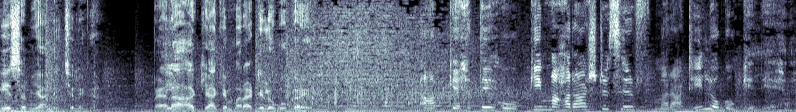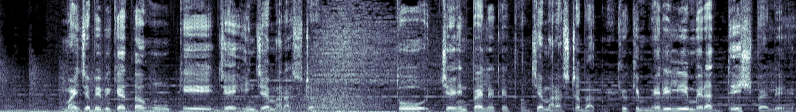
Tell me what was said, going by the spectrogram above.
ये सब यहाँ नहीं चलेगा। पहला हक क्या के मराठी लोगों का है आप कहते हो कि महाराष्ट्र सिर्फ़ मराठी लोगों के लिए है। मैं जब भी कहता हूँ कि जय हिंद जय महाराष्ट्र तो जय हिंद पहले कहता हूँ जय महाराष्ट्र बाद में क्योंकि मेरे लिए मेरा देश पहले है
